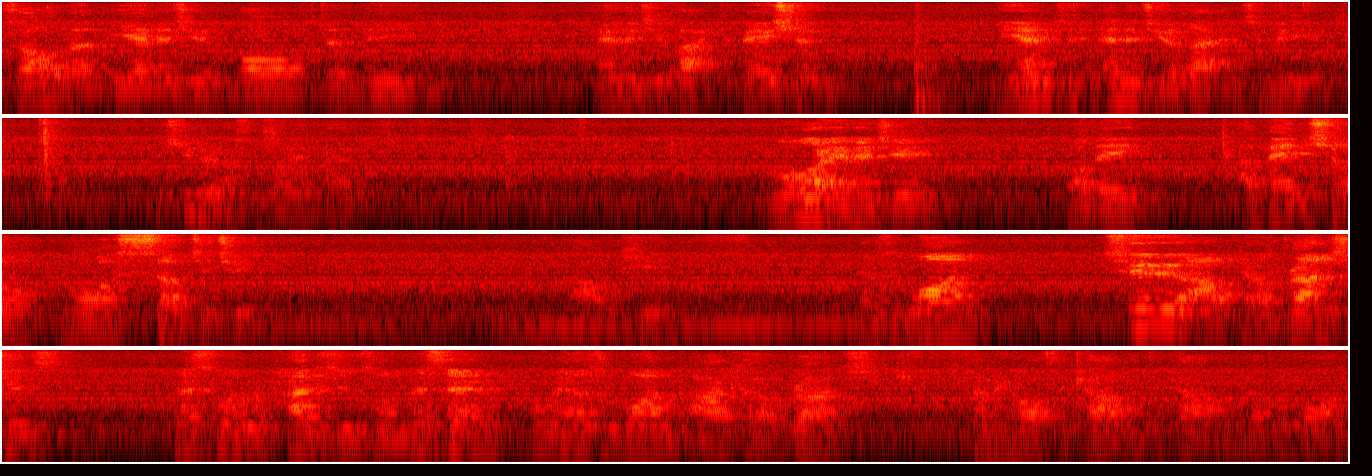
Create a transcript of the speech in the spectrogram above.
It's all about the energy involved and the energy of activation, the energy of that intermediate, which you don't have to worry about. More energy for the eventual more substituted alkene. There's one, two alkyl branches, this one with hydrogens on this end only has one alkyl branch coming off the carbon-to-carbon double bond.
